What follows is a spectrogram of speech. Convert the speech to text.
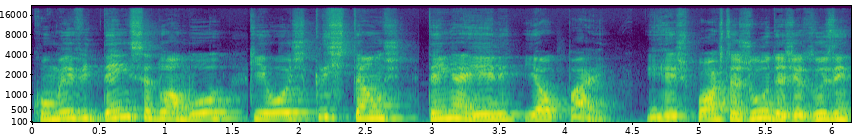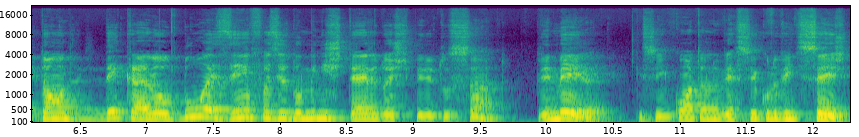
como evidência do amor que os cristãos têm a Ele e ao Pai. Em resposta a Judas, Jesus então declarou duas ênfases do ministério do Espírito Santo. Primeira, que se encontra no versículo 26,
